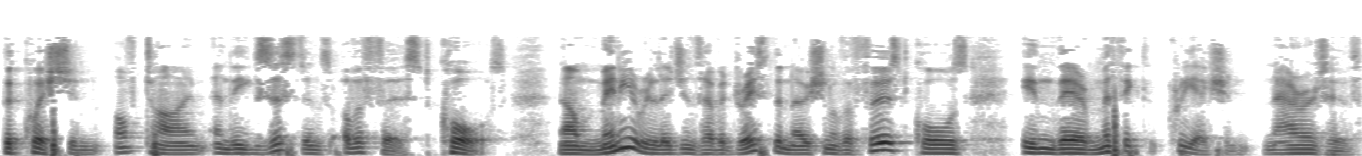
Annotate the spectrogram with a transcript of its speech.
the question of time and the existence of a first cause. Now, many religions have addressed the notion of a first cause in their mythic creation narratives.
